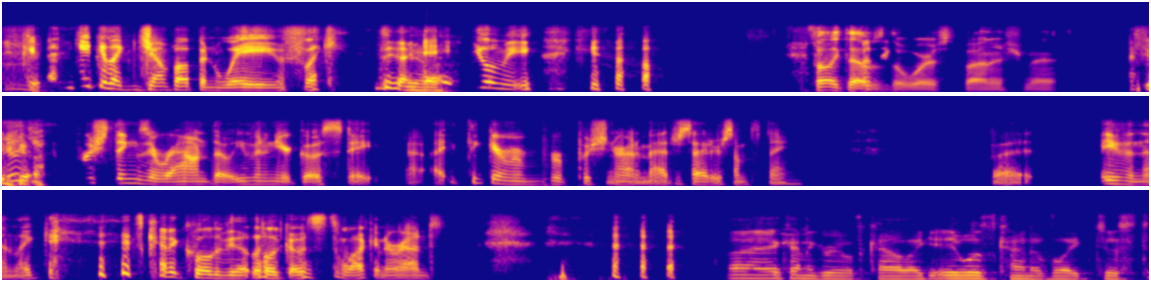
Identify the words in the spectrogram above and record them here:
You could, you could like jump up and wave, like, like Yeah. hey, heal me. You know? I felt like that was the worst punishment. I feel like Yeah. you can push things around though, even in your ghost state. I I think I remember pushing around a magicite or something. But even then, like it's kind of cool to be that little ghost walking around. I kind of agree with Kyle. Like it was kind of like just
